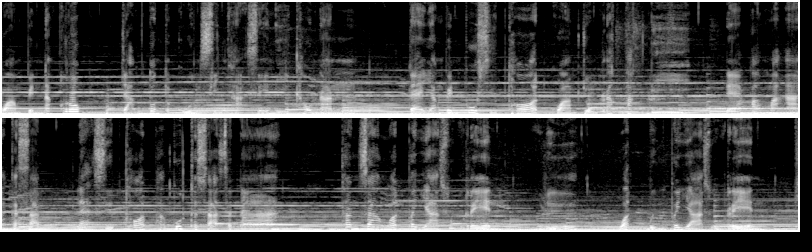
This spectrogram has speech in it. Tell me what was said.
ความเป็นนักรบจากต้นตระกูลสิงหเสนีเท่านั้น แต่ยังเป็นผู้สืบทอดความจงรักภักดีแด่พระมหากษัตริย์ และสืบทอดพระพุทธศาสนา ท่านสร้างวัดพระยาสุเรน หรือวัดบึงพระยาสุเรน เข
